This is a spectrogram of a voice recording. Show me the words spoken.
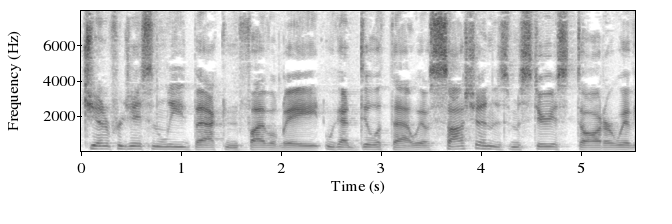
Jennifer Jason Lee back in 508. We got to deal with that. We have Sasha and his mysterious daughter. We have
